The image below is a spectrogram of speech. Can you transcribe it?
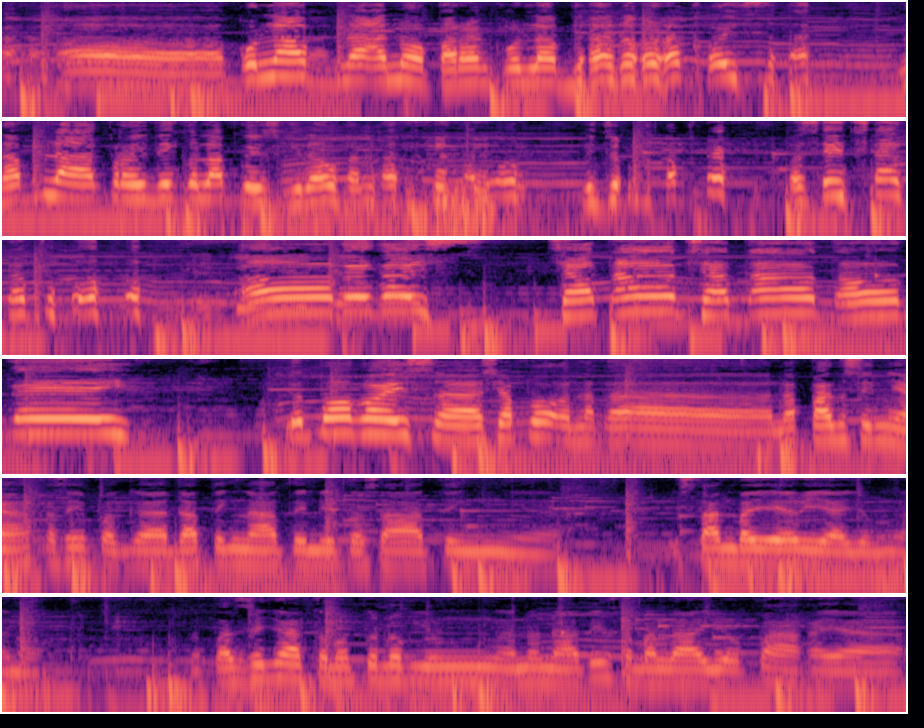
Ah, collab na ano, parang collab na ano guys. na vlog, pero hindi collab guys, ginawa natin ano, videographer. Pasensya na po. okay guys, shout out, shout out, okay. Yun po guys, ah, siya po naka, napansin niya kasi pag ah, dating natin dito sa ating ah, standby area yung ano, napansin niya tumutunog yung ano natin sa malayo pa kaya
